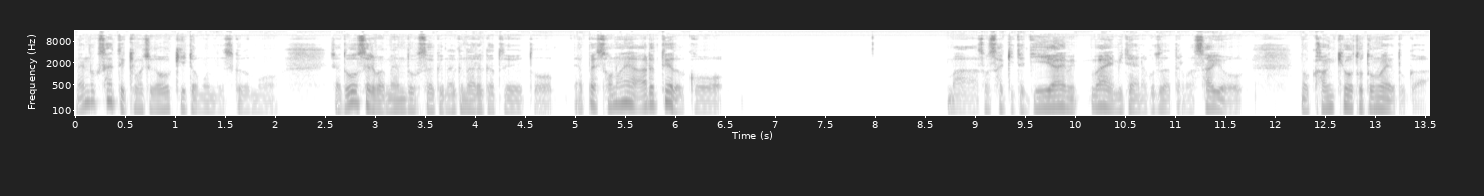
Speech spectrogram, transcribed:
めんどくさいっていう気持ちが大きいと思うんですけども、じゃあどうすればめんどくさくなくなるかというと、やっぱりその辺ある程度こう、まあ、そのさっき言った DIY みたいなことだったら、まあ、作業の環境を整えるとか、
